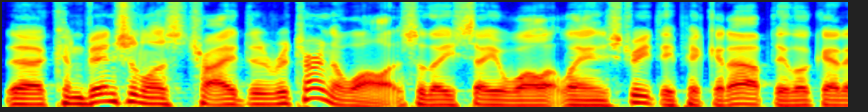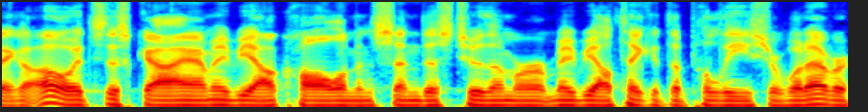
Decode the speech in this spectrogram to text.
The conventionalists try to return the wallet, so they say a wallet laying in the street. They pick it up, they look at it, go, "Oh, it's this guy. Uh, maybe I'll call him and send this to them, or maybe I'll take it to police or whatever."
